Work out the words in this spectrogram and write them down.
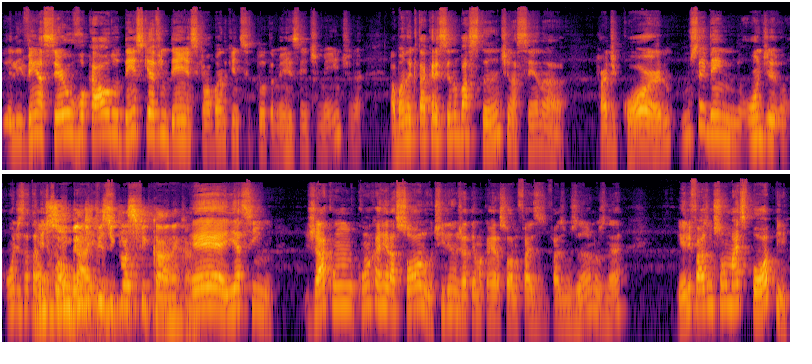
ele vem a ser o vocal do Dance Gavin Dance, que é uma banda que a gente citou também recentemente, né? A banda que tá crescendo bastante na cena hardcore. Não- sei bem onde, onde É um exatamente som bem difícil de classificar, né, cara? É, e assim, já com, com a carreira solo, o Tillian já tem uma carreira solo faz, faz uns anos, né? Ele faz um som mais pop,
